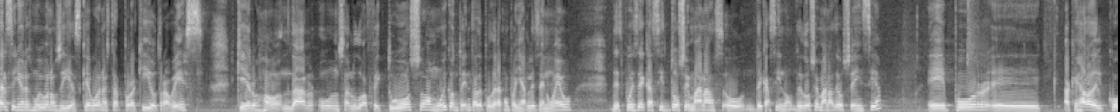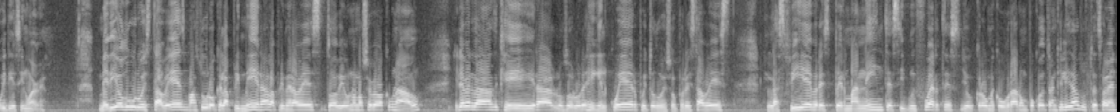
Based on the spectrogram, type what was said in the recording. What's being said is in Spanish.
tal, señores? Muy buenos días. Qué bueno estar por aquí otra vez. Quiero dar un saludo afectuoso, muy contenta de poder acompañarles de nuevo. Después de casi dos semanas, o de casi no, de dos semanas de ausencia eh, por eh, aquejada del COVID-19. Me dio duro esta vez, más duro que la primera. La primera vez todavía uno no se ve vacunado. Y la verdad que eran los dolores en el cuerpo y todo eso, pero esta vez las fiebres permanentes y muy fuertes, yo creo me cobraron un poco de tranquilidad. Ustedes saben,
